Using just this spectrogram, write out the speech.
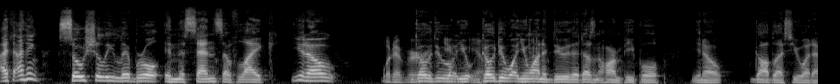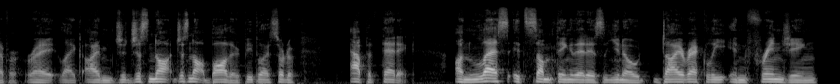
I, th- I think socially liberal in the sense of like you know Whatever. go do what you yeah. go do what you want to do that doesn't harm people. You know, God bless you, whatever. Right? Like I'm j- just not just not bothered. People are sort of apathetic unless it's something that is you know directly infringing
